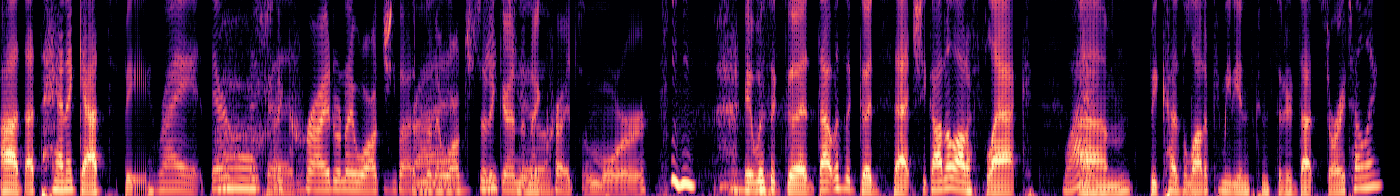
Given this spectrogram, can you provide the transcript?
uh, that's hannah gadsby Right. They're, Ugh, they're I cried when I watched You that, and then I watched it Me again, and I cried some more. it was a good that was a good set she got a lot of flack Why? um because a lot of comedians considered that storytelling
